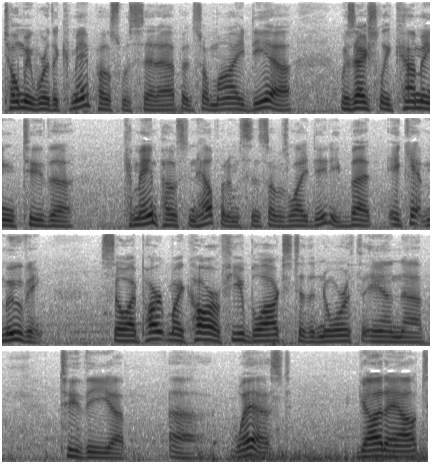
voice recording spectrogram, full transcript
told me where the command post was set up. And so my idea was actually coming to the command post and helping them since I was light duty, but it kept moving. So I parked my car a few blocks to the north and uh, to the uh, uh, west, got out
